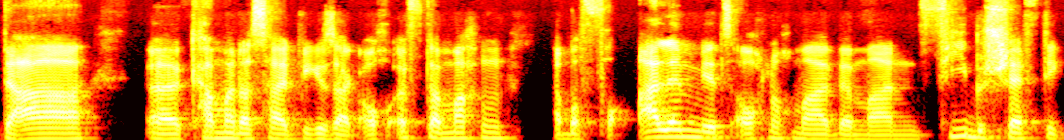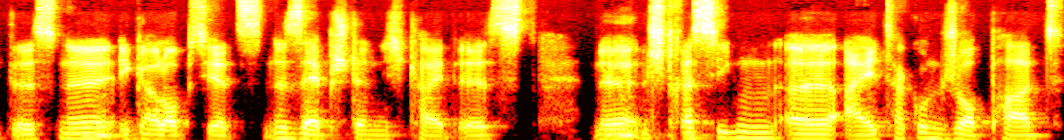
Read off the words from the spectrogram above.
da äh, kann man das halt, wie gesagt, auch öfter machen. Aber vor allem jetzt auch nochmal, wenn man viel beschäftigt ist, ne, mhm. egal ob es jetzt eine Selbstständigkeit ist, ne, mhm. einen stressigen äh, Alltag und Job hat,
